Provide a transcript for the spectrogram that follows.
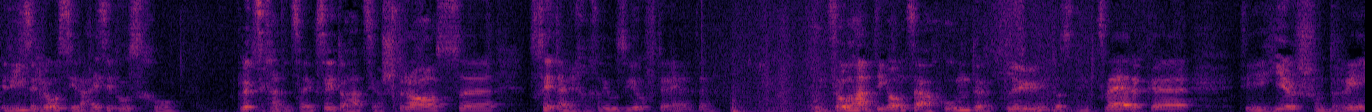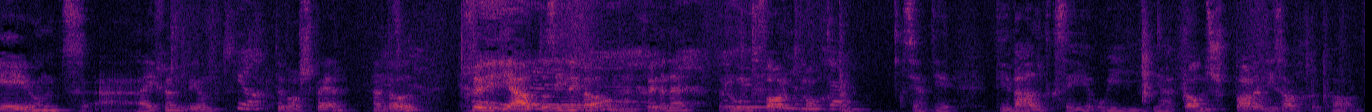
riesengroße Reisebusse gekommen. Plötzlich hat er gesehen, da hat es ja Strassen. Es sieht eigentlich ein bisschen aus wie auf der Erde. Und so haben die ganzen auch 100 Leute, das sind die Zwerge, die Hirsch und Reh und äh, Eichhörnchen und Ja. der Waschbär, haben alle können in die Autos hineingehen und haben können eine Rundfahrt machen. Sie haben die, die Welt gesehen, ui, die hat ganz spannende Sachen gehabt.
